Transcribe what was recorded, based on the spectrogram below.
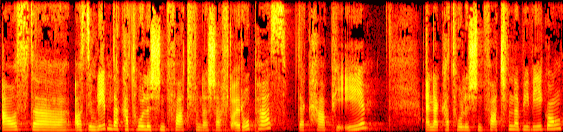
aus, der, aus dem Leben der katholischen Pfadfinderschaft Europas, der KPE, einer katholischen Pfadfinderbewegung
